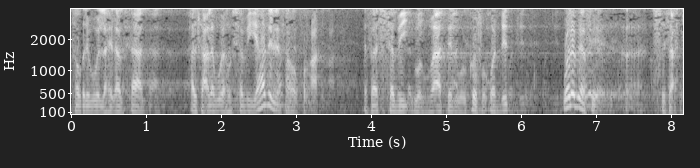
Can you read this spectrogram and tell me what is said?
تضربوا الله الأمثال. هل تعلموا له سمية هذا اللي نفاه القرآن. نفى السمي والمماثل والكفء والند ولم ينفي الصفات.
